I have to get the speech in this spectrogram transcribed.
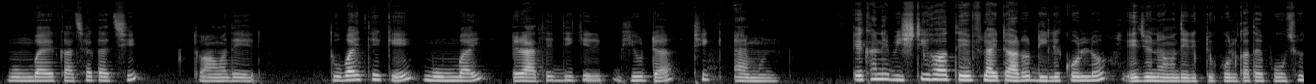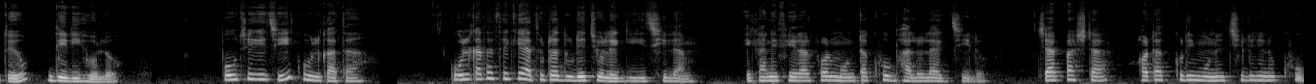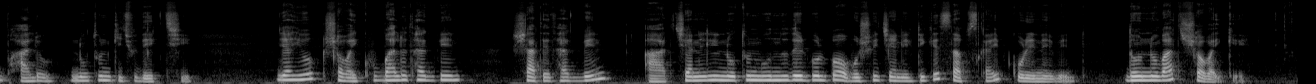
মুম্বাইয়ের কাছাকাছি। তো আমাদের দুবাই থেকে মুম্বাই রাতের দিকের ভিউটা ঠিক এমন। এখানে বৃষ্টি হওয়াতে ফ্লাইট আরও ডিলে করল এই জন্য আমাদের একটু কলকাতায় পৌঁছতেও দেরি হলো। পৌঁছে গেছি কলকাতা। কলকাতা থেকে এতটা দূরে চলে গিয়েছিলাম। এখানে ফেরার পর মনটা খুব ভালো লাগছিল। চারপাশটা হঠাৎ করে মনে হচ্ছিল যেন খুব ভালো, নতুন কিছু দেখছি। যাই হোক, সবাই খুব ভালো থাকবেন, সাথে থাকবেন, আর চ্যানেলে নতুন বন্ধুদের বলব অবশ্যই চ্যানেলটিকে সাবস্ক্রাইব করে নেবেন। ধন্যবাদ সবাইকে।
